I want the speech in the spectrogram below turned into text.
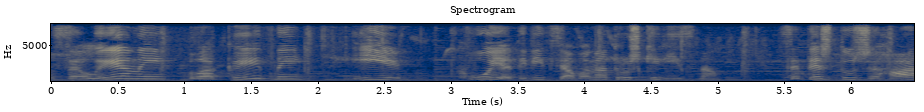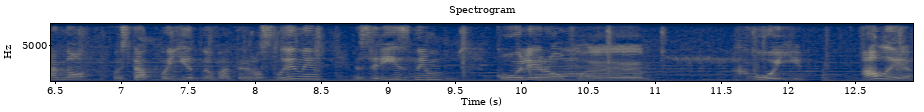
зелений, блакитний і хвоя, дивіться, вона трошки різна. Це теж дуже гарно ось так поєднувати рослини з різним кольором е, хвої. Але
